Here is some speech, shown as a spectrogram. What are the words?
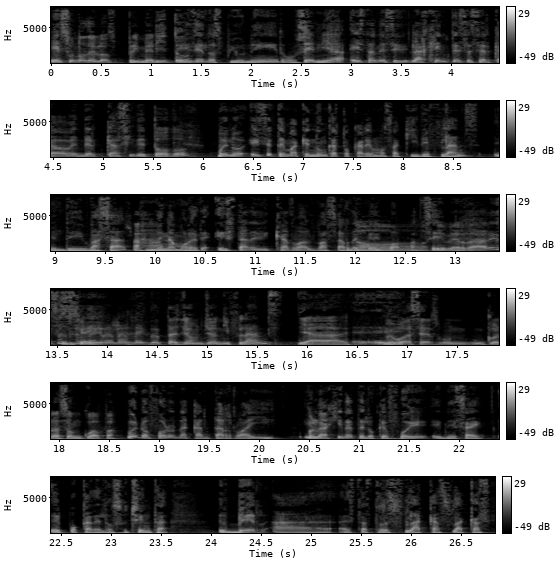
es uno de los primeritos Es de los pioneros. sí. tenía esta necesidad, la gente se acercaba a vender casi de todo. Bueno, ese tema que nunca tocaremos aquí de Flans, el de Bazar, Ajá. me enamoré de, está dedicado al Bazar de Pericuapa. sí. de verdad, eso es una gran anécdota. John Johnny Flans, ya Eh, me voy a hacer un, un corazón guapa. Bueno, fueron a cantarlo ahí. Imagínate lo que fue en esa e- época de los 80, ver a, a estas tres flacas, flacas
